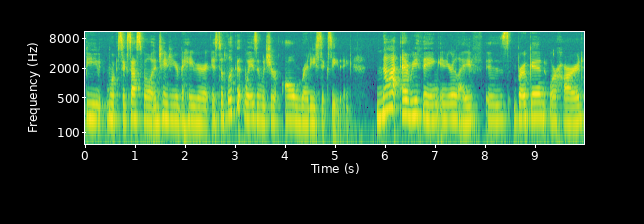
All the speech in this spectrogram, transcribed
be more successful in changing your behavior is to look at ways in which you're already succeeding not everything in your life is broken or hard.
